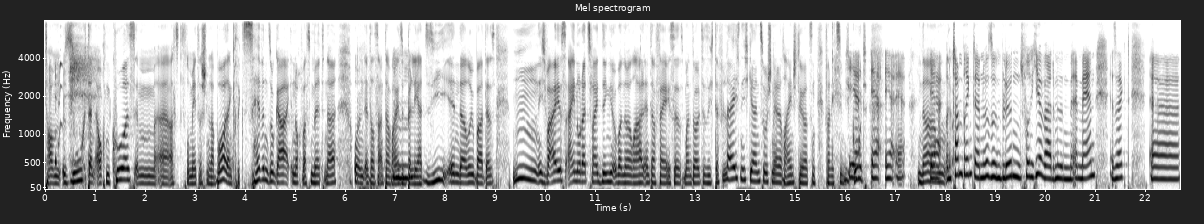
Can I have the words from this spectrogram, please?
Tom sucht dann auch einen Kurs im äh, astrometrischen Labor. Dann kriegt Seven sogar noch was mit. Ne? Und interessanterweise mhm. belehrt sie ihn darüber, dass mh, hm, ich weiß ein oder zwei Dinge über Neuralinterfaces. Man sollte sich da vielleicht nicht ganz so schnell reinstürzen. Fand ich ziemlich ja, gut. Ja, ja, ja. Na, ja. Und Tom bringt da nur so einen blöden Spruch. Hier war Man. Er sagt, äh,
